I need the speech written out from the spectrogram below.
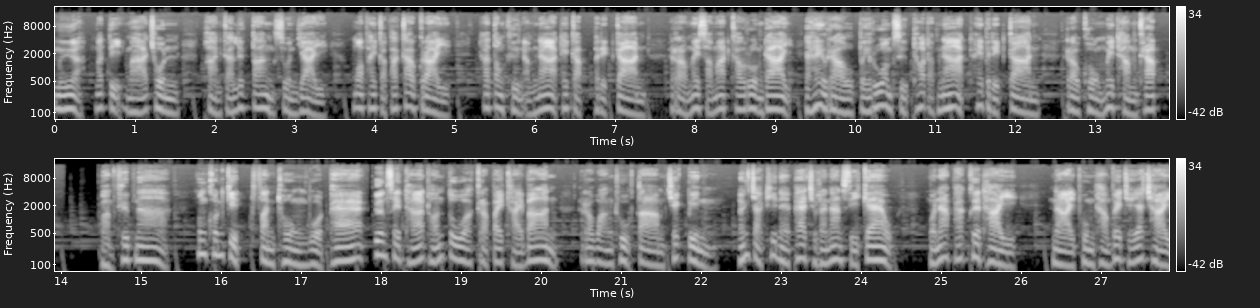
เมื่อมติมหาชน ผ่านการเลือกตั้งส่วนใหญ่ มอบให้กับพรรคก้าวไกล ถ้าต้องคืนอำนาจให้กับเผด็จการ เราไม่สามารถเข้าร่วมได้ จะให้เราไปร่วมสืบทอดอำนาจให้เผด็จการ เราคงไม่ทำครับ ความคืบหน้ามงคลกิจฟันธงโหวตแพ้เตือนเศรษฐาถอนตัวกลับไปขายบ้าน ระวังถูกตามเช็คบิน หลังจากที่นายแพทย์ชลนานสีแก้ว หัวหน้าพักเพื่อไทย นายภูมิธรรมเวชยชัย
